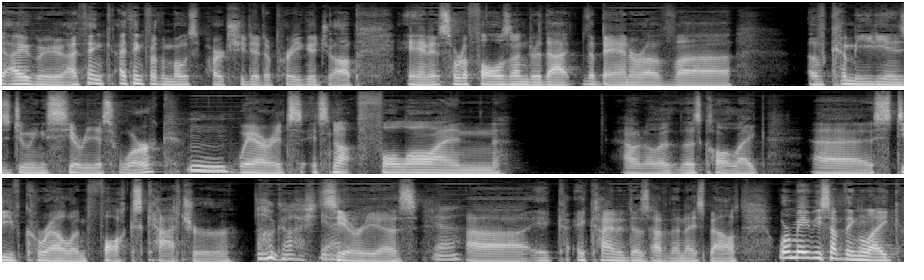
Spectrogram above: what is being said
I agree. I think I think for the most part she did a pretty good job, and it sort of falls under that the banner of uh, of comedians doing serious work, where it's it's not full on. I don't know. Let, let's call it like uh, Steve Carell and Foxcatcher Oh gosh, yeah. serious. Yeah. Uh, it it kind of does have the nice balance, or maybe something like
